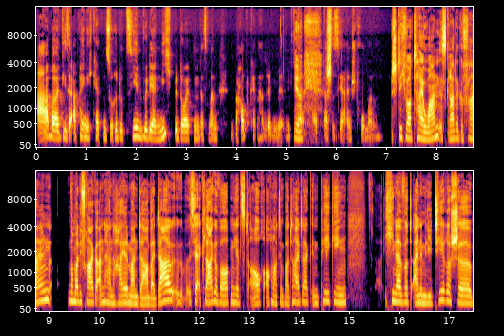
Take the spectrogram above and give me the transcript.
Aber diese Abhängigkeiten zu reduzieren, würde ja nicht bedeuten, dass man überhaupt keinen Handel mehr mit China ja. treibt. Das ist ja ein Strohmann. Stichwort Taiwan ist gerade gefallen. Nochmal die Frage an Herrn Heilmann dabei. Da ist ja klar geworden jetzt auch, auch nach dem Parteitag in Peking, China wird eine militärische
